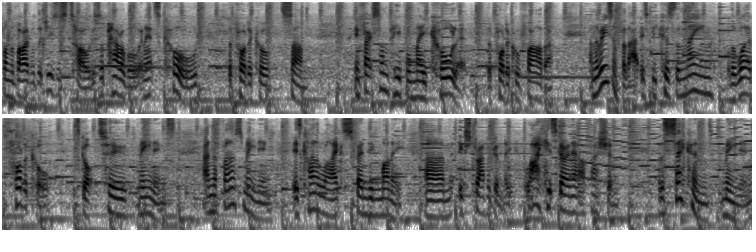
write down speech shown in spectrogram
from the Bible that Jesus told. It's a parable and it's called the prodigal son. In fact, some people may call it the prodigal father. And the reason for that is because the name or the word prodigal has got two meanings. And the first meaning is kind of like spending money um, extravagantly, like it's going out of fashion. The second meaning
